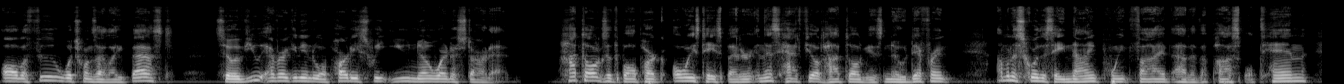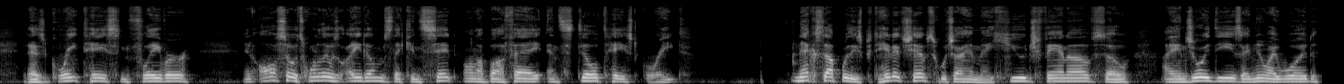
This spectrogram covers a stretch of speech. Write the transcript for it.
all the food, which ones I like best. So if you ever get into a party suite, you know where to start at. Hot dogs at the ballpark always taste better, and this Hatfield hot dog is no different. I'm going to score this a 9.5 out of a possible 10. It has great taste and flavor, and also it's one of those items that can sit on a buffet and still taste great. Next up were these potato chips, which I am a huge fan of, so I enjoyed these. I knew I would.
